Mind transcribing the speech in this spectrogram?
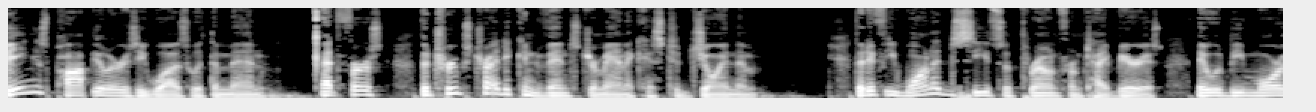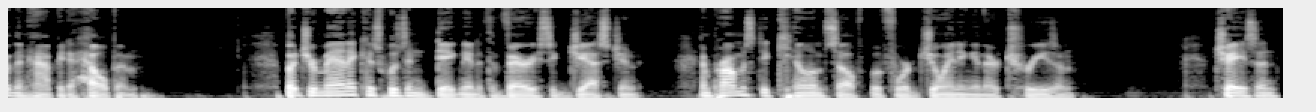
Being as popular as he was with the men, at first, the troops tried to convince Germanicus to join them, that if he wanted to seize the throne from Tiberius, they would be more than happy to help him. But Germanicus was indignant at the very suggestion, and promised to kill himself before joining in their treason. Chastened,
